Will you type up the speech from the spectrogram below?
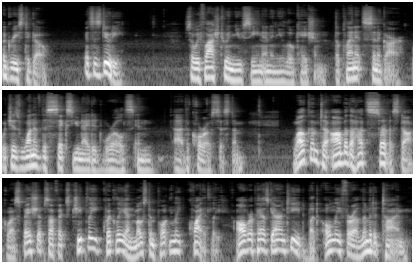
agrees to go. It's his duty. So we flash to a new scene and a new location, the planet Cinnagar, which is one of the six united worlds in uh, the Koros system. Welcome to Arba the Hutt's service dock, where spaceships are fixed cheaply, quickly, and most importantly, quietly. All repairs guaranteed, but only for a limited time.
